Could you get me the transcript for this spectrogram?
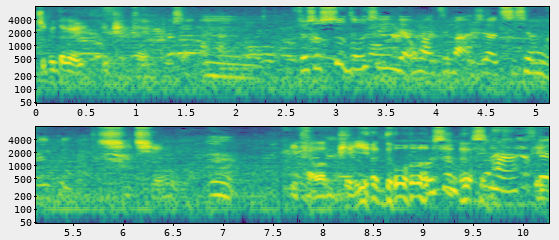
这边大概一平方多少？嗯，就是市中心一点的话，基本上是要七千五一平。七千五，嗯，比台湾便宜很多。不是是吗？对，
